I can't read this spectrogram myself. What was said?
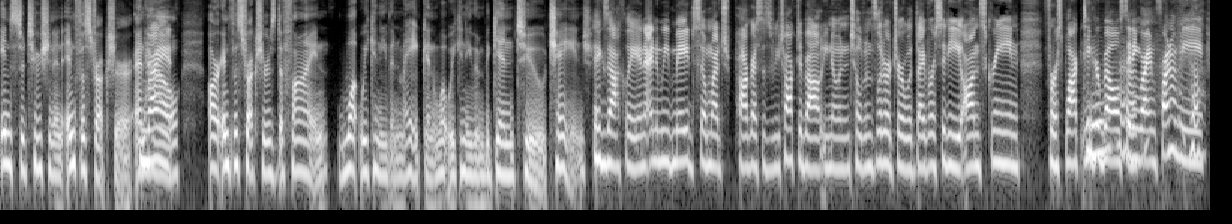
institution and infrastructure and Right. how our infrastructures define what we can even make and what we can even begin to change. Exactly. And, and we've made so much progress as we talked about, you know, in children's literature with diversity on screen, first Black Tinkerbell mm-hmm. sitting right in front of me.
